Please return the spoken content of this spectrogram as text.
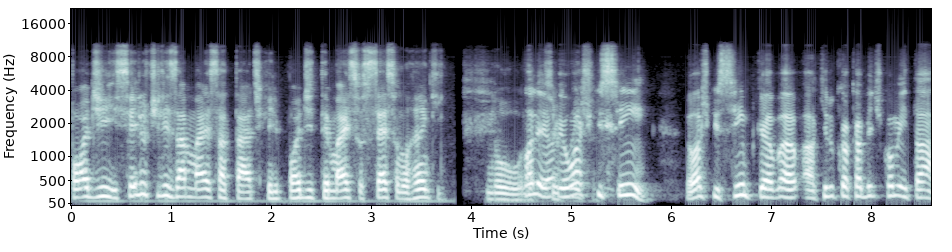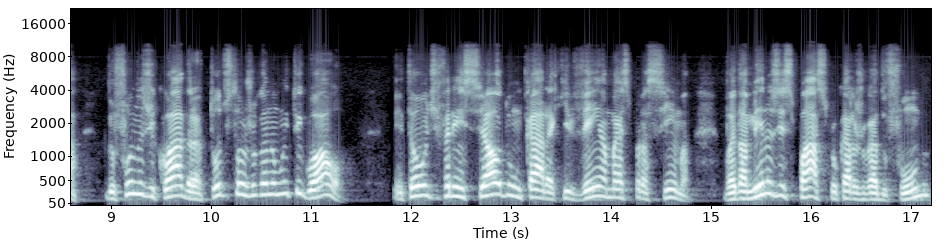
pode, se ele utilizar mais essa tática, ele pode ter mais sucesso no ranking? No, Olha, eu acho que sim. Eu acho que sim, porque aquilo que eu acabei de comentar, do fundo de quadra, todos estão jogando muito igual. Então, o diferencial de um cara que venha mais para cima vai dar menos espaço para o cara jogar do fundo.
